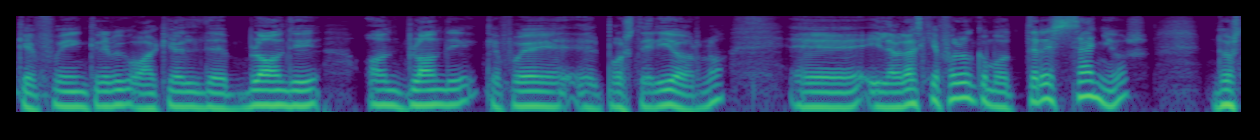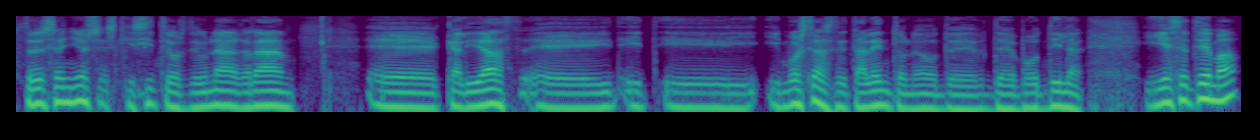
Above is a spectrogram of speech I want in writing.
que fue increíble, o aquel de Blondie on Blondie, que fue el posterior, ¿no? Eh, y la verdad es que fueron como tres años, dos, tres años exquisitos de una gran eh, calidad eh, y, y, y, muestras de talento ¿no? de, de, Bob Dylan. Y ese tema,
